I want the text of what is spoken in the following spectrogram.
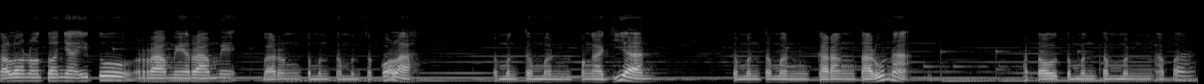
kalau nontonnya itu rame-rame bareng temen-temen sekolah, temen-temen pengajian, temen-temen Karang Taruna atau temen-temen apa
